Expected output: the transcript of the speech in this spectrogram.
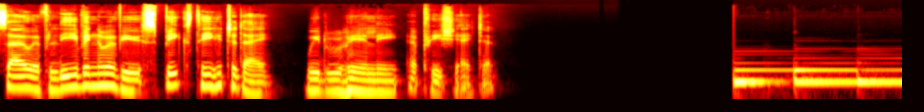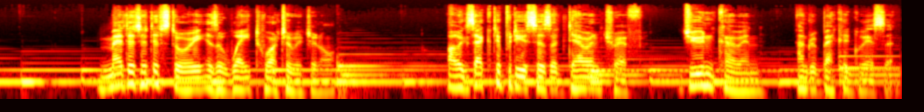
So if leaving a review speaks to you today, we'd really appreciate it. Meditative Story is a Wait What original. Our executive producers are Deron Triff, June Cohen, and Rebecca Grierson.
